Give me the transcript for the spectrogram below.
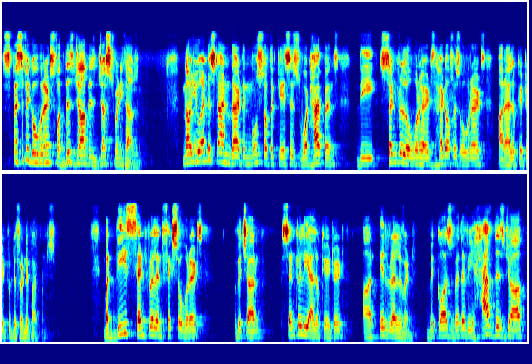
Specific overheads for this job is just 20000 now you understand that in most of the cases what happens the central overheads head office overheads are allocated to different departments. But these central and fixed overheads which are centrally allocated are irrelevant. Because whether we have this job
